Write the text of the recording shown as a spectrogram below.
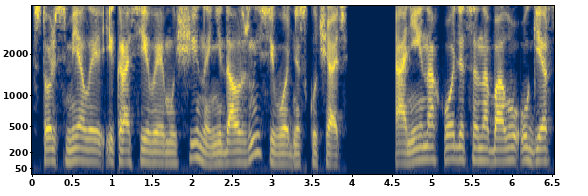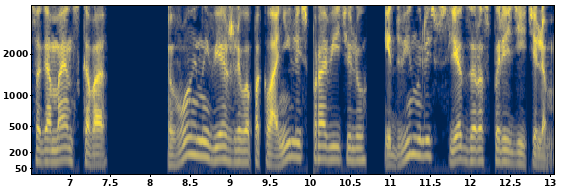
Столь смелые и красивые мужчины не должны сегодня скучать. Они находятся на балу у герцога Менского». Воины вежливо поклонились правителю и двинулись вслед за распорядителем.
